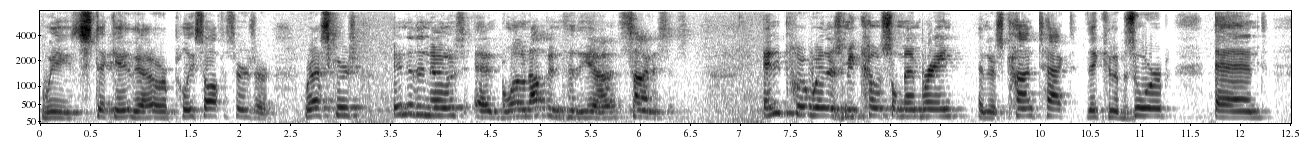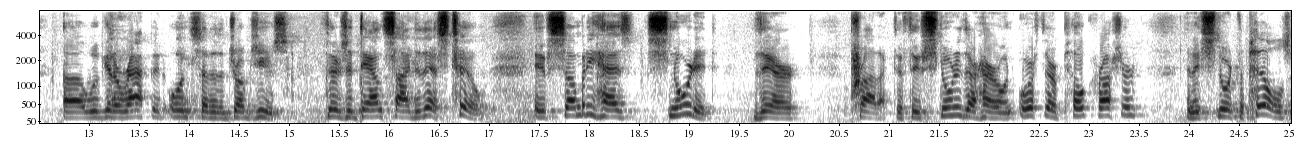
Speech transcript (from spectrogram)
We stick it, or police officers or rescuers, into the nose and blown up into the uh, sinuses. any point where there's mucosal membrane and there's contact, they can absorb and uh, we'll get a rapid onset of the drug's use. There's a downside to this too. If somebody has snorted their product, if they've snorted their heroin, or if they're a pill crusher and they snort the pills,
